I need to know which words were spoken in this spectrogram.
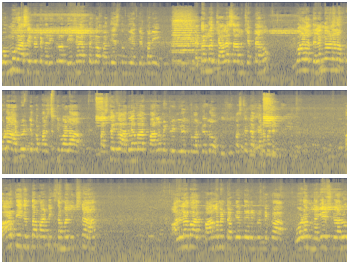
కొమ్ము కాసేటువంటి ఒక రీతిలో దేశవ్యాప్తంగా పనిచేస్తుంది అని చెప్పని గతంలో చాలాసార్లు చెప్పాము. ఇవాళ తెలంగాణలో కూడా అటువంటి ఒక పరిస్థితి ఇవాళ స్పష్టంగా ఆదిలాబాద్ పార్లమెంటరీ నియోజకవర్గంలో స్పష్టంగా కనబడింది. భారతీయ జనతా పార్టీకి సంబంధించిన ఆదిలాబాద్ పార్లమెంట్ అభ్యర్థి అయినటువంటి ఒక గోడం నగేష్ గారు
